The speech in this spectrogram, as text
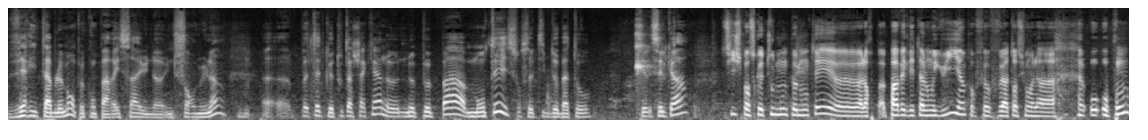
véritablement, on peut comparer ça à une, Formule 1. Mm. Euh, peut-être que tout à chacun ne, peut pas monter sur ce type de bateau. C'est le cas? Si, je pense que tout le monde peut monter. Euh, alors, pas avec des talons aiguilles, hein, pour faire, attention à la, au, pont.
